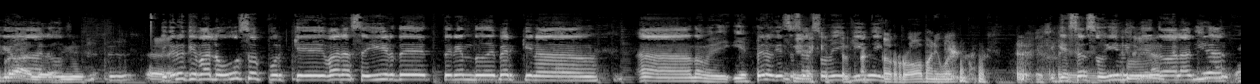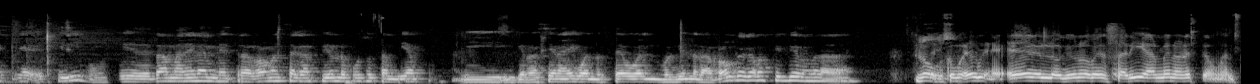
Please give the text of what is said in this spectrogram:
que va a que- Yo creo que va a los usos porque van a seguir de, teniendo de Perkin a, a Dominic. Y espero que ese Sí, sea es su que gimmick, Roman igual. y que sea su gimmick de toda la vida. Es que sí, pues, y de todas maneras, mientras Roman sea campeón, los usos también. Y, y que recién ahí, cuando esté vol- volviendo a la roca, capaz que pierda. Es, como- es- es lo que uno pensaría, al menos en este momento.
